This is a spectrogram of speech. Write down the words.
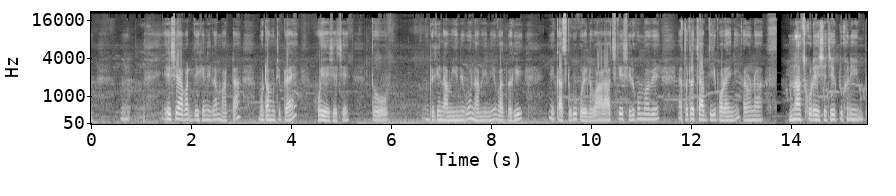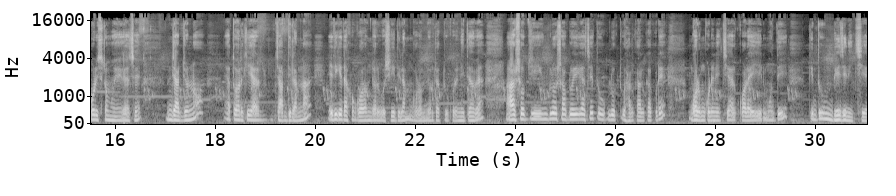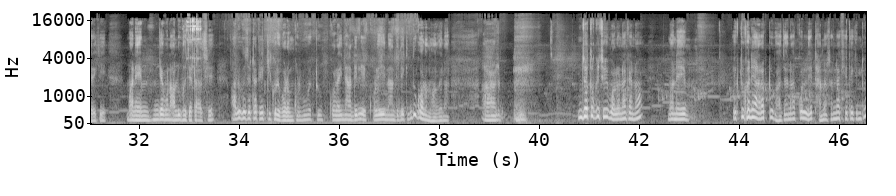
এসে আবার দেখে নিলাম ভাতটা মোটামুটি প্রায় হয়ে এসেছে। তো ওটাকে নামিয়ে নেব, নামিয়ে নিয়ে বাদবাকি এই কাজটুকু করে নেব। আর আজকে সেরকমভাবে এতটা চাপ দিয়ে পড়াইনি কেননা নাচ করে এসেছে, একটুখানি পরিশ্রম হয়ে গেছে, যার জন্য এত আর কি আর চাপ দিলাম না। এদিকে দেখো গরম জল বসিয়ে দিলাম, গরম জলটা একটু করে নিতে হবে। আর সবজিগুলো সব রয়ে গেছে, তো ওগুলো একটু হালকা হালকা করে গরম করে নিচ্ছি, আর কড়াইয়ের মধ্যেই কিন্তু ভেজে নিচ্ছি আর কি। মানে যেমন আলু ভাজাটা আছে, আলু ভাজাটাকে কী করে গরম করব একটু কড়াই না দিলে? কড়াইয়ে না দিলে কিন্তু গরম হবে না। আর যত কিছুই বলো না কেন মানে একটুখানি আর একটু ভাজা না করলে ঠান্ডা ঠান্ডা খেতে কিন্তু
